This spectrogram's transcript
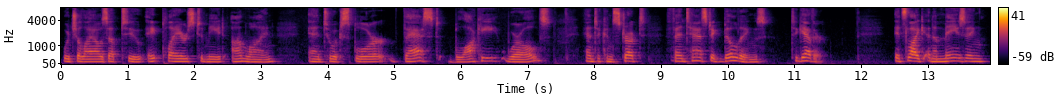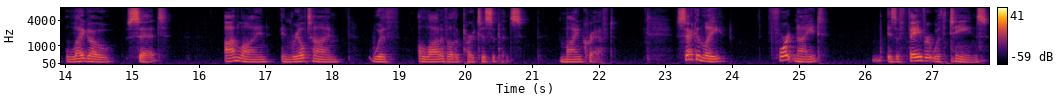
which allows up to eight players to meet online and to explore vast, blocky worlds and to construct fantastic buildings together. It's like an amazing Lego set online in real time with a lot of other participants. Minecraft. Secondly, Fortnite is a favorite with teens,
